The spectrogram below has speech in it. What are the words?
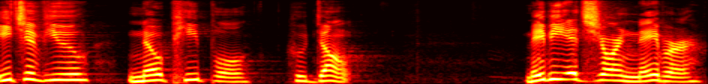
Each of you know people who don't. Maybe it's your neighbor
